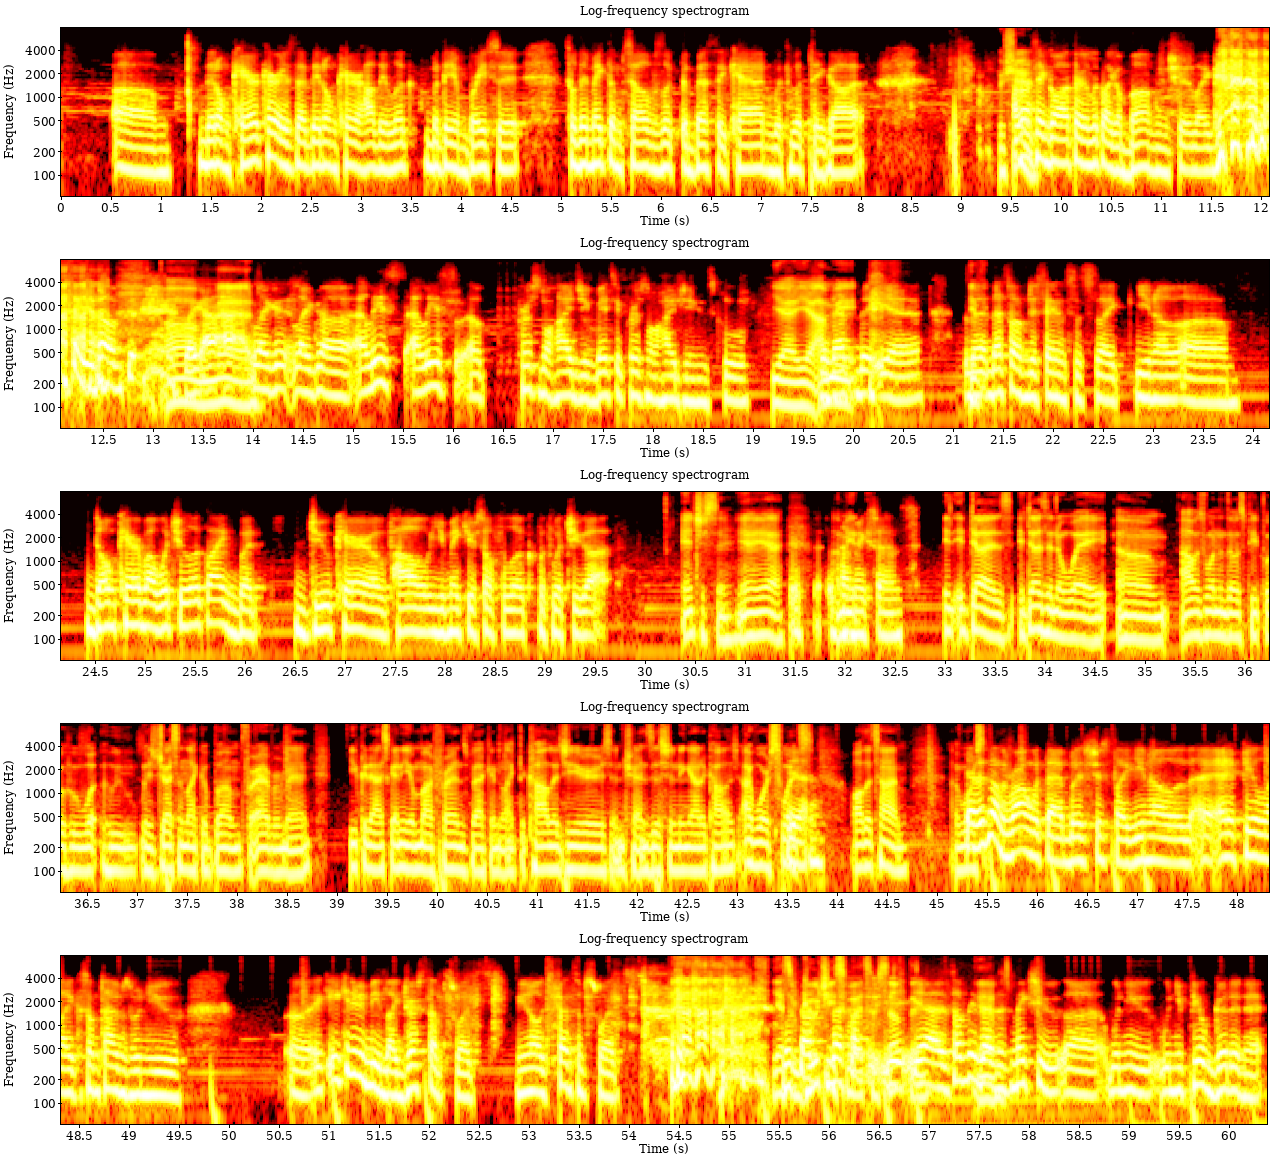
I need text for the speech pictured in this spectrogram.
um they don't care care is that they don't care how they look, but they embrace it. So they make themselves look the best they can with what they got. For I'm not saying go out there and look like a bum and shit, like you know, Oh, like I, I, like like uh, at least at least uh, personal hygiene, basic personal hygiene is cool. Yeah, yeah. I But mean, that, that- yeah, that, that's what I'm just saying. It's just like you know, um don't care about what you look like, but do care of how you make yourself look with what you got. interesting. Yeah, yeah. If, if I that mean- makes sense. It, it does. It does in a way. Um, I was one of those people who who was dressing like a bum forever, man. You could ask any of my friends back in like the college years and transitioning out of college. I wore sweats Yeah. all the time. I Yeah, wore. there's nothing wrong with that, but it's just like you know, I, I feel like sometimes when you, uh, it, it can even be like dressed up sweats, you know, expensive sweats. yeah, some Gucci sweats or something- something. Yeah, something Yeah. that just makes you uh, when you when you feel good in it.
